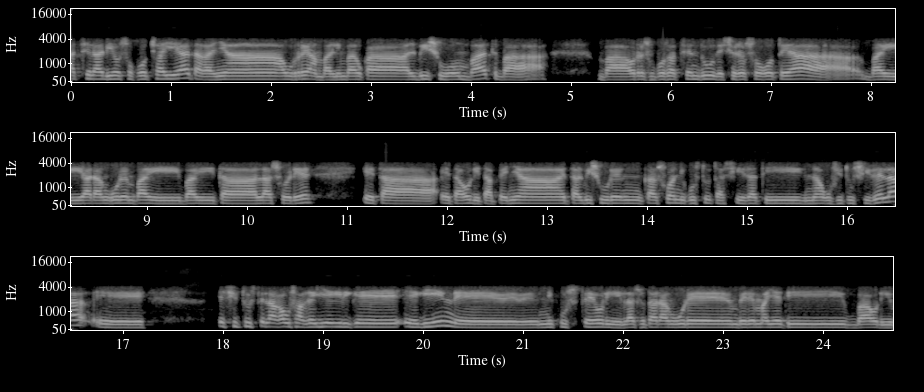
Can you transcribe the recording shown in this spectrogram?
atzelari oso jotxaia, eta gaina aurrean balin badauka albizu hon bat, ba, ba horre suposatzen du desero gotea, bai aranguren, bai, bai eta laso ere, eta, eta hori, eta peina eta albizuren kasuan ikustu eta ziratik nagusitu zirela, e, ez zituztela gauza gehiagirik e, egin, e, nik uste hori, lasotara gure bere maietik, ba hori,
